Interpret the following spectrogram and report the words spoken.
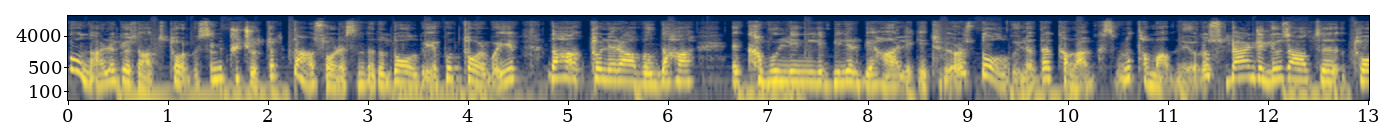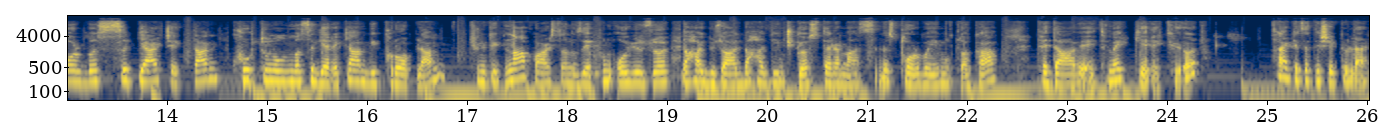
Onlarla gözaltı torbasını küçültüp daha sonrasında da dolgu yapıp torbayı daha tolerable, daha e, kabullenilebilir bir hale getiriyoruz. Dolguyla da kalan kısmını tamamlıyoruz. Bence gözaltı torbası gerçekten kurtululması gereken bir problem. Çünkü ne yaparsanız yapın o yüzü daha güzel, daha dinç gösteremezsiniz. Torbayı mutlaka tedavi etmek gerekiyor. Herkese teşekkürler.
